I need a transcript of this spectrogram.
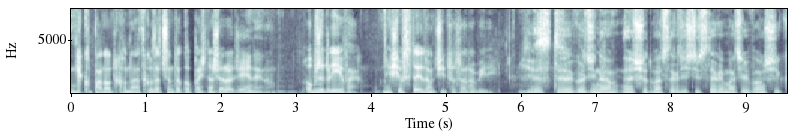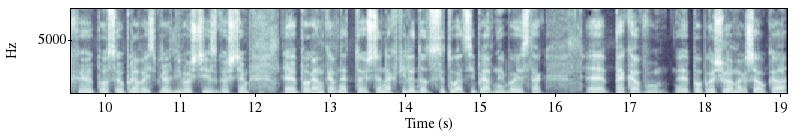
nie kopano tylko na tylko zaczęto kopać nasze rodziny. No. Obrzydliwe. Niech się wstydzą ci, co co robili. Jest e, godzina e, 7.44. Maciej Wąsik, e, poseł Prawa i Sprawiedliwości, jest gościem e, poranka wnet. To jeszcze na chwilę do sytuacji prawnej, bo jest tak. E, PKW e, poprosiła marszałka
